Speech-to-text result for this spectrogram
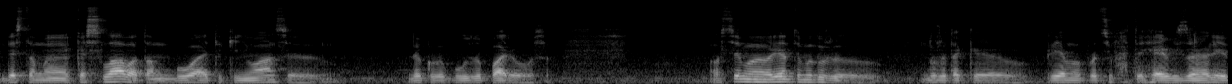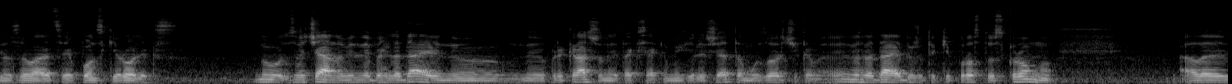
десь там е, якась слава, там бувають такі нюанси, деколи був запарювався. А з цими орієнтами дуже, дуже так е, приємно працювати. Я їх взагалі називаю це японський Rolex. Ну, звичайно, він не виглядає, він не, не прикрашений так всякими гілішетами, узорчиками. Він виглядає дуже таки просто скромно, але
